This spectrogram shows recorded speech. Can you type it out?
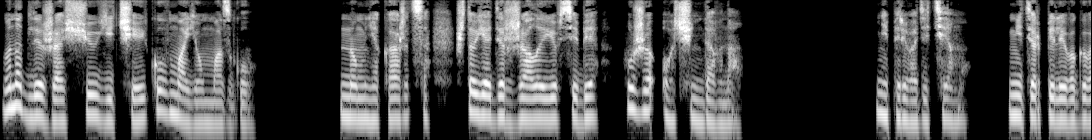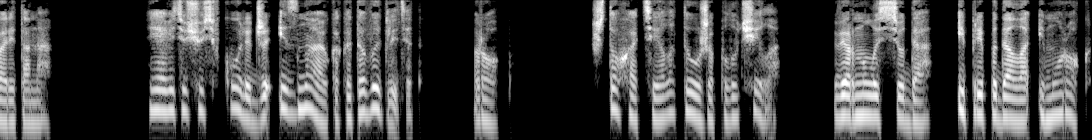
в надлежащую ячейку в моем мозгу. Но мне кажется, что я держала ее в себе уже очень давно. Не переводи тему, нетерпеливо говорит она. Я ведь учусь в колледже и знаю, как это выглядит. Роб, что хотела, ты уже получила. Вернулась сюда и преподала им урок.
